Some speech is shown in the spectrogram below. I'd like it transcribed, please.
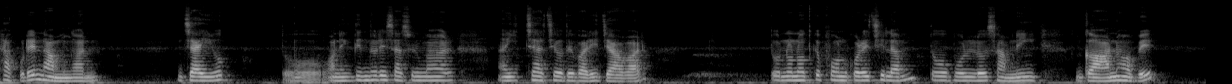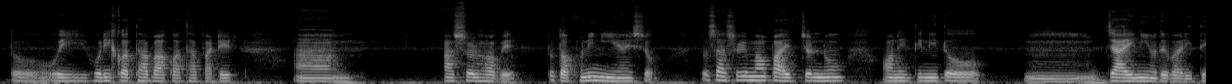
ঠাকুরের নাম গান যাই হোক, তো অনেক দিন ধরে শাশুড়িমার ইচ্ছা আছে ওদের বাড়ি যাওয়ার। তো ননদকে ফোন করেছিলাম, তো বলল সামনেই গান হবে। তো ওই হরিকথা বা কথা পাঠের আসর হবে, তো তখনই নিয়ে এসো। তো শাশুড়ি মা পায়ের জন্য অনেক দিনই তো যায়নি ওদের বাড়িতে,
